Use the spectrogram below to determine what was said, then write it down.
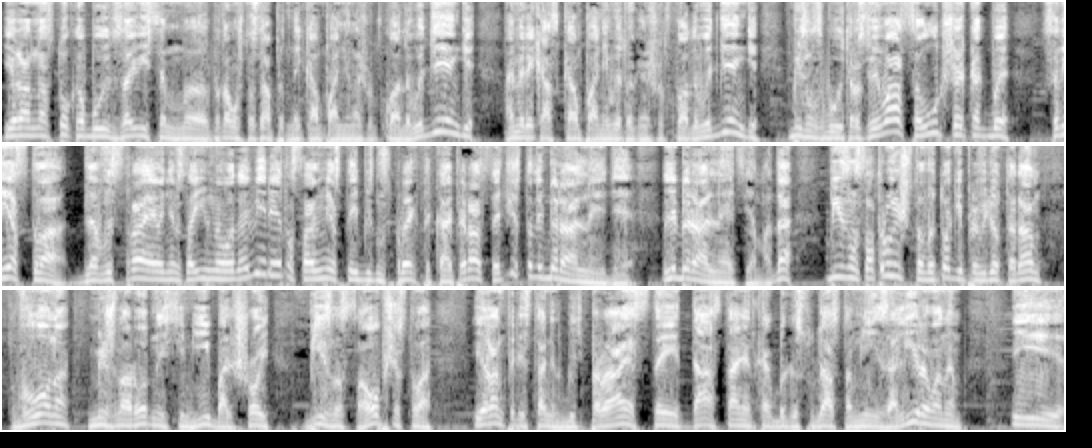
Иран настолько будет зависим, э, потому что западные компании начнут вкладывать деньги, американские компании в итоге начнут вкладывать деньги, бизнес будет развиваться. Лучшее как бы средство для выстраивания взаимного доверия это совместные бизнес-проекты, кооперация, чисто либеральная идея, либеральная тема, да. Бизнес-сотрудничество в итоге приведет Иран в лоно международной семьи, большой бизнес-сообщества. Иран перестанет быть state, да, станет как бы государством неизолированным, и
